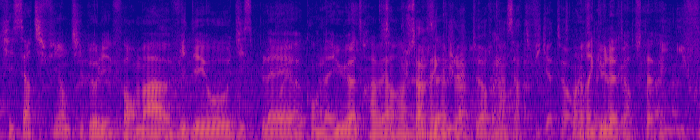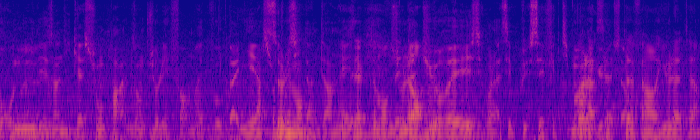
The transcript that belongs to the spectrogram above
qui certifient un petit peu les formats euh, vidéo, display qu'on a eu à travers. C'est plus un régulateur voilà. qu'un certificateur. Un régulateur, tout à fait. Il fournit des indications, par exemple, sur les formats de vos bannières sur Absolument. vos sites internet, Exactement, des sur normes. la durée. C'est voilà, c'est plus, c'est effectivement Voilà, un c'est régulateur. tout à fait un régulateur.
